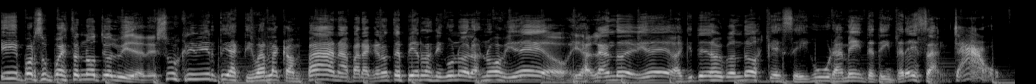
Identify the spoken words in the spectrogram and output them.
Y por supuesto no te olvides de suscribirte y activar la campana para que no te pierdas ninguno de los nuevos videos. Y hablando de videos, aquí te dejo con dos que seguramente te interesan. ¡Chao!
